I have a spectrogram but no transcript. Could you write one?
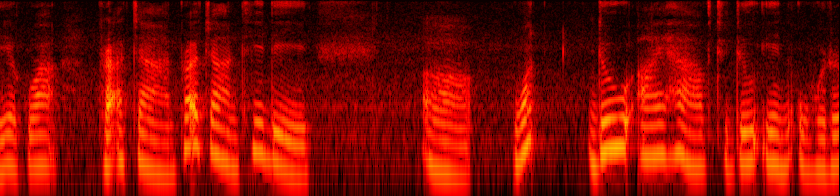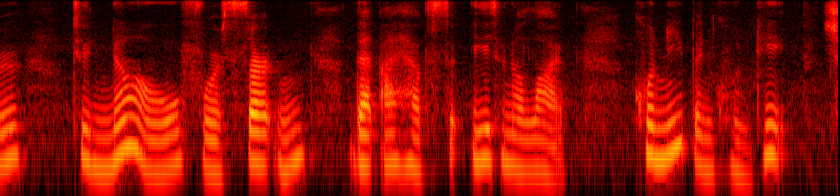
เรียกว่าพระอาจารย์ พระอาจารย์ที่ดี What do I have to do in order to know for certain that I have eternal life คนนี้เป็นคนที่ฉ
